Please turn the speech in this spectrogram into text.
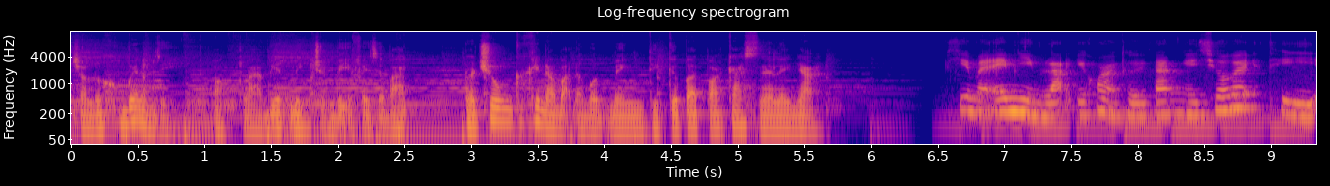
trong lúc không biết làm gì, hoặc là biết mình chuẩn bị phải rửa bát. Nói chung, cứ khi nào bạn ở một mình thì cứ bật podcast này lên nha khi mà em nhìn lại cái khoảng thời gian ngày trước ấy, thì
